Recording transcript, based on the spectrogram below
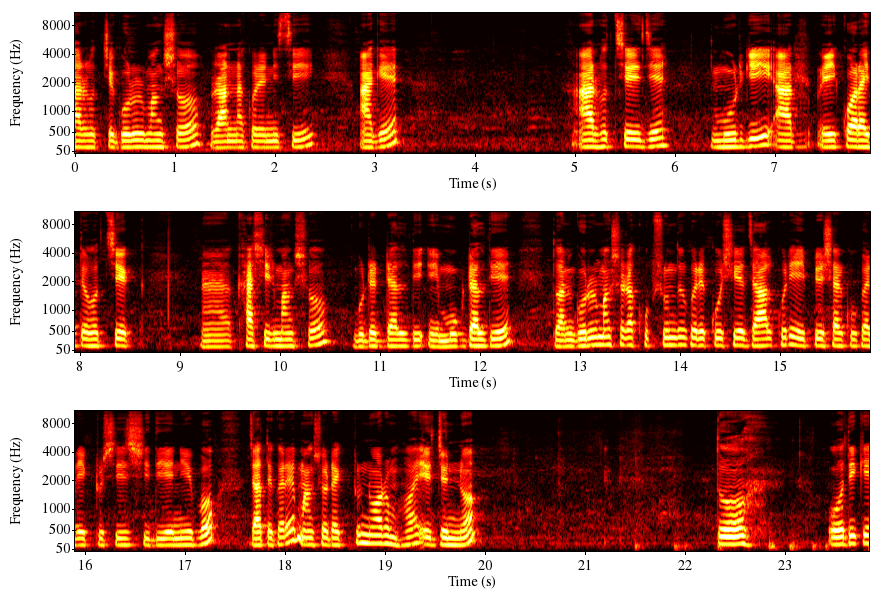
আর হচ্ছে গরুর মাংস রান্না করে নিছি আগে। আর হচ্ছে এই যে মুরগি আর এই কড়াইতে হচ্ছে খাসির মাংস, বুটের ডাল দিয়ে মুগ ডাল দিয়ে তো আমি গরুর মাংসটা খুব সুন্দর করে কষিয়ে জাল করে এই প্রেশার কুকারে একটু সিসি দিয়ে নিব, যাতে করে মাংসটা একটু নরম হয়, এর জন্য। তো ওদিকে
